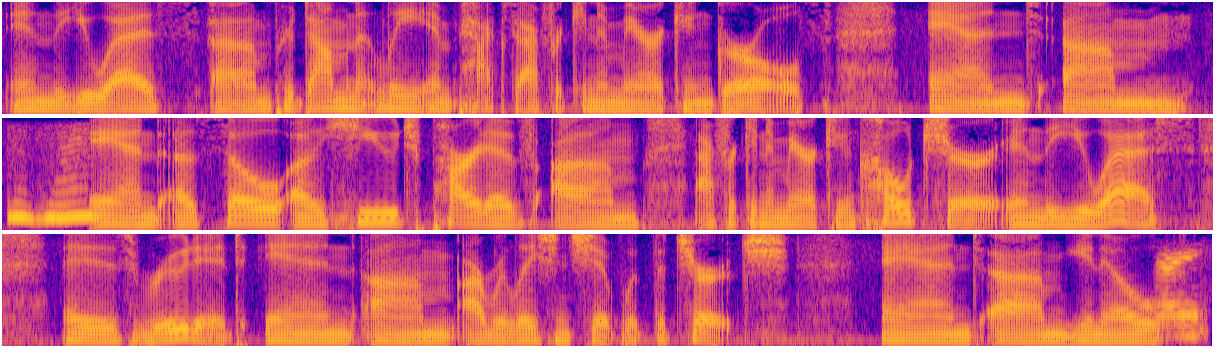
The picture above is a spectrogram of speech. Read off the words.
in the U.S. Um, predominantly impacts African American girls, and um, and uh, so a huge part of um, African American culture in the U.S. is rooted in um, our relationship with the church and um, you know, Right.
